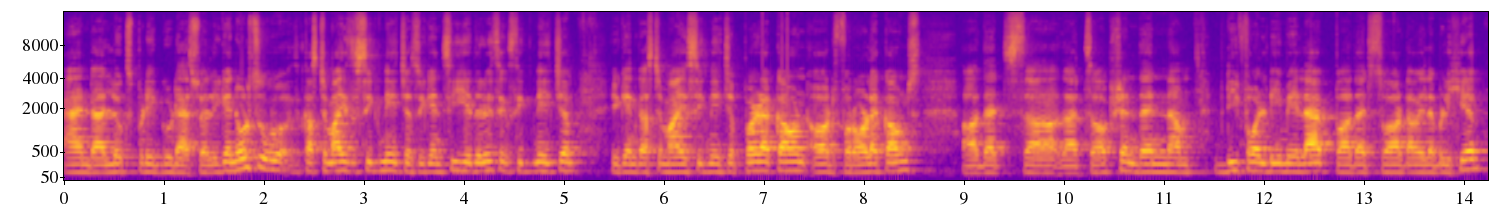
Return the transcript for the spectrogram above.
and uh, looks pretty good as well. You can also customize the signatures. You can see here there is a signature. You can customize signature per account or for all accounts. uh, that's uh, that's option. Then um, default email app uh, that's what available here.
